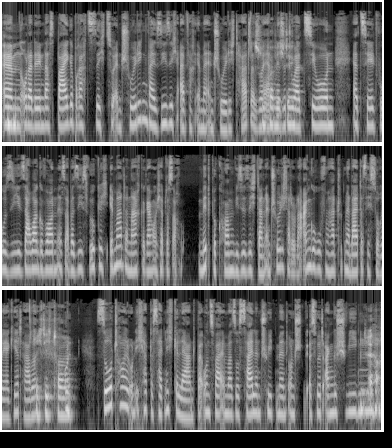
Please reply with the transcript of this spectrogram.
ähm, oder denen das beigebracht, sich zu entschuldigen, weil sie sich einfach immer entschuldigt hat. Also Super er hat mir Situationen erzählt, wo sie sauer geworden ist, aber sie ist wirklich immer danach gegangen und ich habe das auch mitbekommen, wie sie sich dann entschuldigt hat oder angerufen hat. Tut mir leid, dass ich so reagiert habe. Richtig toll. Und so toll und ich habe das halt nicht gelernt. Bei uns war immer so Silent Treatment und es wird angeschwiegen ja,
